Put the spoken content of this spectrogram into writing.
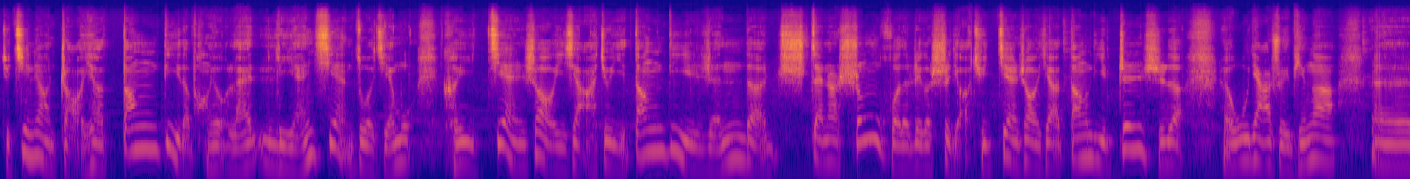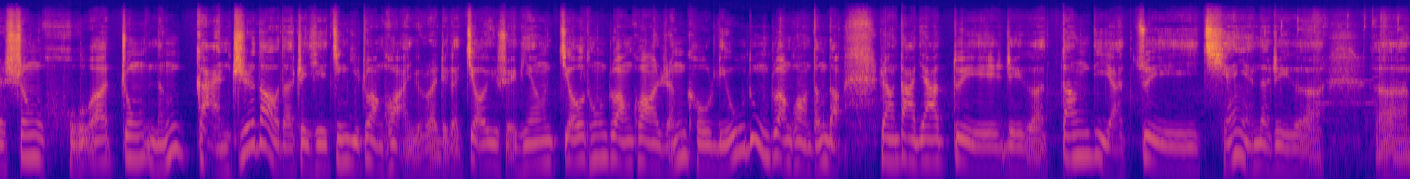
就尽量找一下当地的朋友来连线做节目，可以介绍一下啊，就以当地人的在那儿生活的这个视角去介绍一下当地真实的呃物价。价水平啊，呃，生活中能感知到的这些经济状况，比如说这个教育水平、交通状况、人口流动状况等等，让大家对这个当地啊最前沿的这个呃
